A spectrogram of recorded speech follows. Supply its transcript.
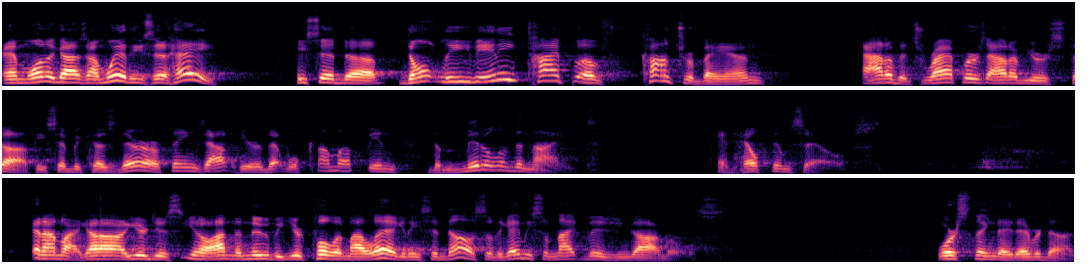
And one of the guys I'm with, he said, Hey, he said, uh, don't leave any type of contraband out of its wrappers, out of your stuff. He said, because there are things out here that will come up in the middle of the night and help themselves. And I'm like, oh, you're just, you know, I'm the newbie, you're pulling my leg. And he said, no. So they gave me some night vision goggles. Worst thing they'd ever done.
